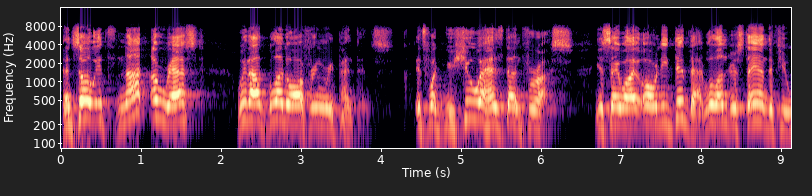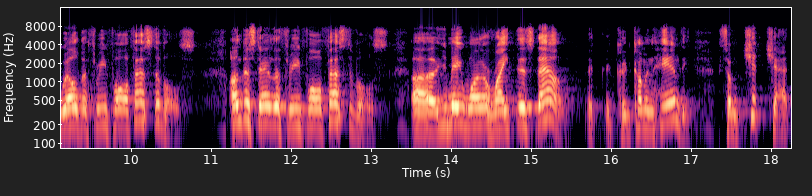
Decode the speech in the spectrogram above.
And so it's not a rest without blood offering repentance. It's what Yeshua has done for us. You say, well, I already did that. Well, understand, if you will, the three fall festivals. Understand the three fall festivals. Uh, you may want to write this down. It, it could come in handy. Some chit chat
